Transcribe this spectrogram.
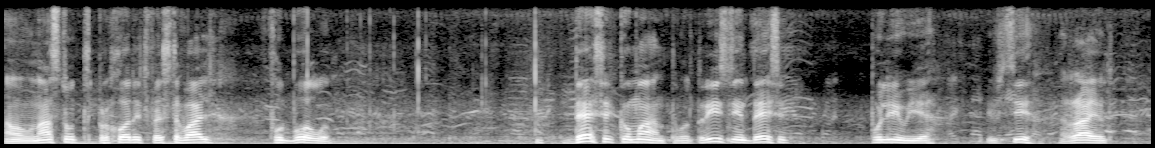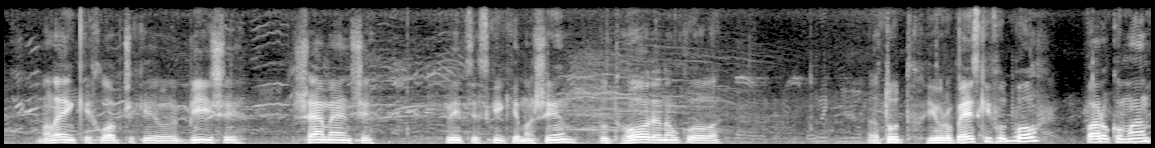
А у нас тут проходить фестиваль футболу. 10 команд, от різні 10 полів є. І всі грають. Маленькі хлопчики, більші, ще менші. Дивіться, скільки машин, тут гори навколо. А тут європейський футбол, пару команд,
